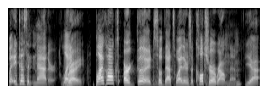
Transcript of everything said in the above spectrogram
but it doesn't matter. Like right. Blackhawks are good, so that's why there's a culture around them. Yeah.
